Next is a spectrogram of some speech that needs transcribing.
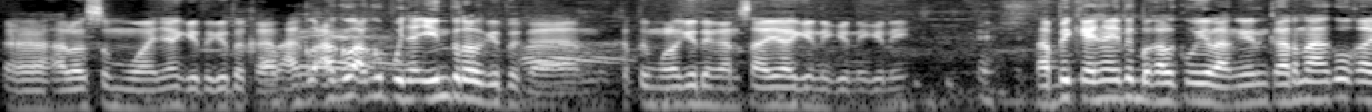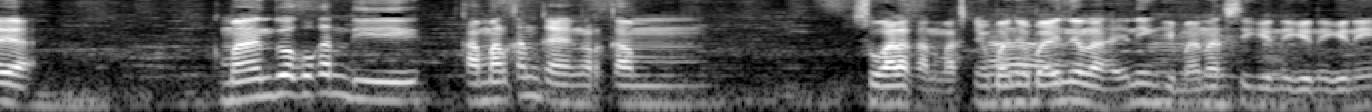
eh, halo semuanya gitu gitu kan aku Oke. aku aku punya intro gitu kan ketemu lagi dengan saya gini gini gini tapi kayaknya itu bakal kuhilangin karena aku kayak kemarin tuh aku kan di kamar kan kayak ngerekam suara kan mas. Nyoba nyoba inilah ini gimana sih gini gini gini.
